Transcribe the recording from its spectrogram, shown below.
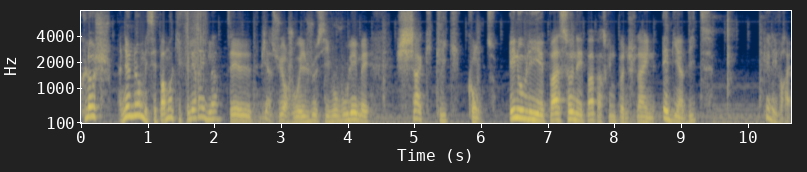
cloche. Ah non, non, mais c'est pas moi qui fais les règles, hein. c'est bien sûr jouer le jeu si vous voulez, mais chaque clic compte. Et n'oubliez pas, ce n'est pas parce qu'une punchline est bien dite qu'elle est vraie.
